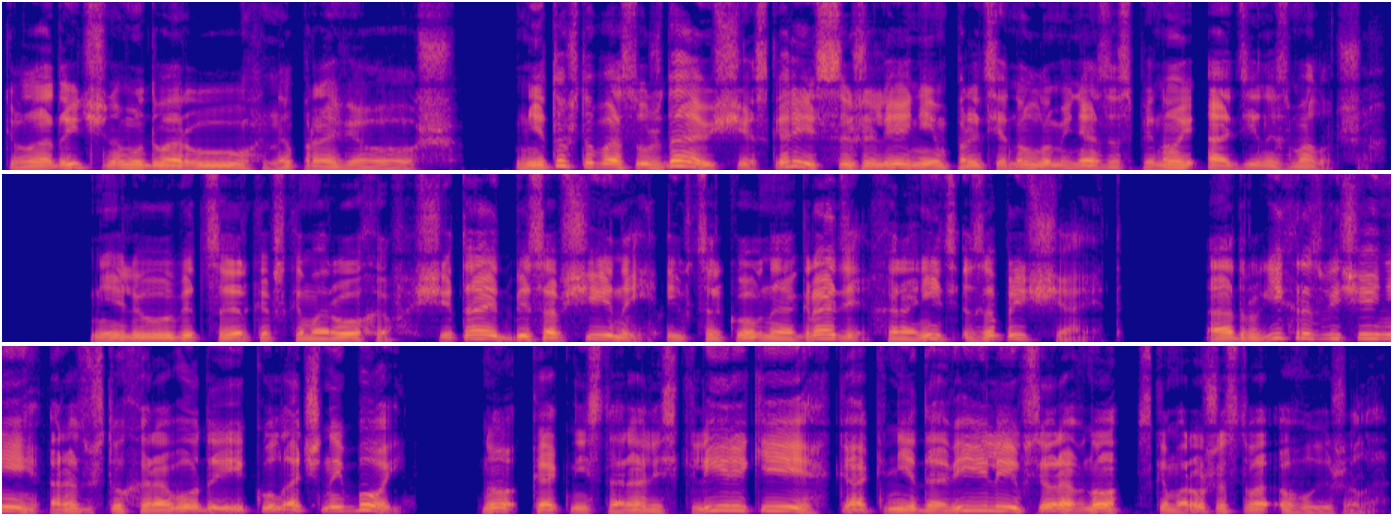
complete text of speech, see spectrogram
К владычному двору направешь. Не то чтобы осуждающее, скорее с сожалением протянул у меня за спиной один из молодших. Не любит церковь скоморохов, считает бесовщиной и в церковной ограде хоронить запрещает. А других развлечений разве что хороводы и кулачный бой. Но как ни старались клирики, как ни давили, все равно скоморошество выжило.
